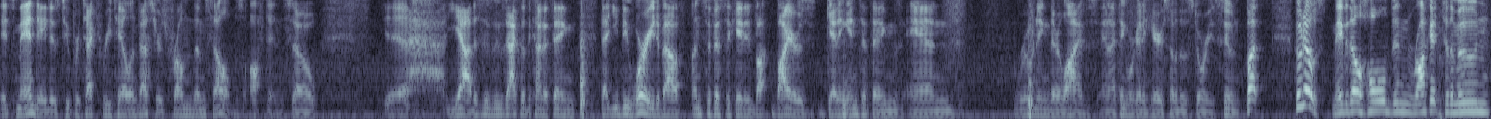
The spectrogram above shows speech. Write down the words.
its mandate is to protect retail investors from themselves often. So yeah, yeah, this is exactly the kind of thing that you'd be worried about unsophisticated buyers getting into things and ruining their lives. And I think we're going to hear some of those stories soon. But who knows? Maybe they'll hold and rocket to the moon.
